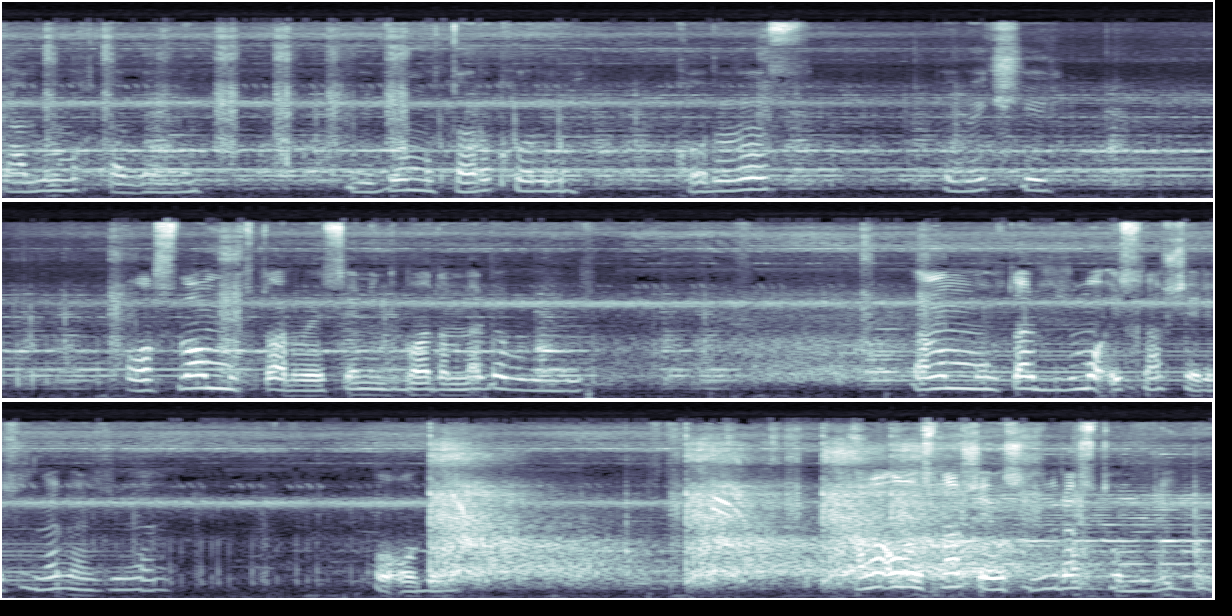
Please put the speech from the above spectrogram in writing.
Geldim muhtar geldim. Video muhtarı koruyun. Koruruz. Bebek şey. Aslan muhtar ve senin gibi adamlar da bulunur. Yanım muhtar bizim o esnaf şerefsizine benziyor. O o benim. Ama o esnaf şerefsizi biraz tombuluydu.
